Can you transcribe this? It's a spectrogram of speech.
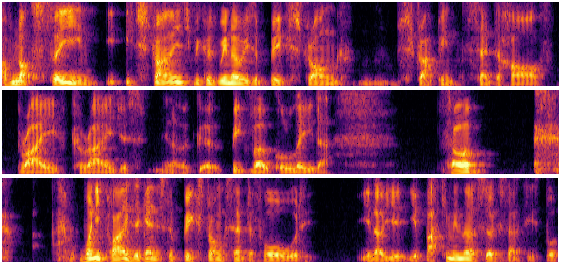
I've not seen. It's strange because we know he's a big, strong, strapping centre half, brave, courageous. You know, a, big vocal leader. So when he plays against a big, strong centre forward, you know, you, you back him in those circumstances. But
